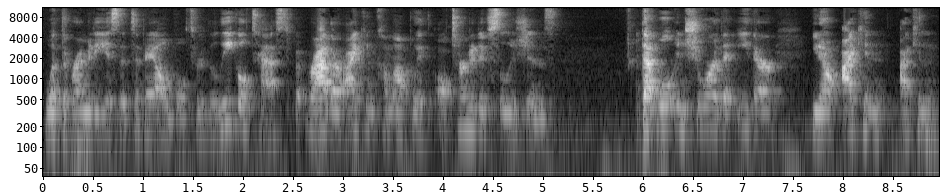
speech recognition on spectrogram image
what the remedy is that's available through the legal test but rather i can come up with alternative solutions that will ensure that either you know i can i can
